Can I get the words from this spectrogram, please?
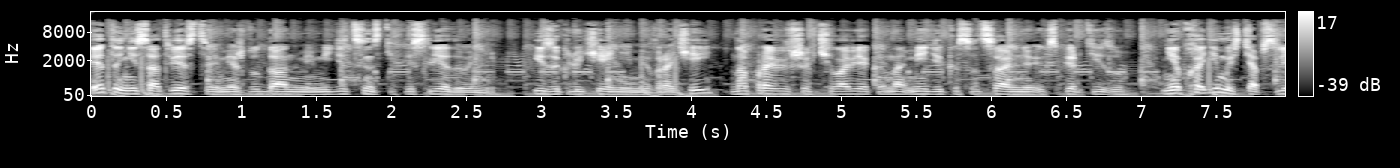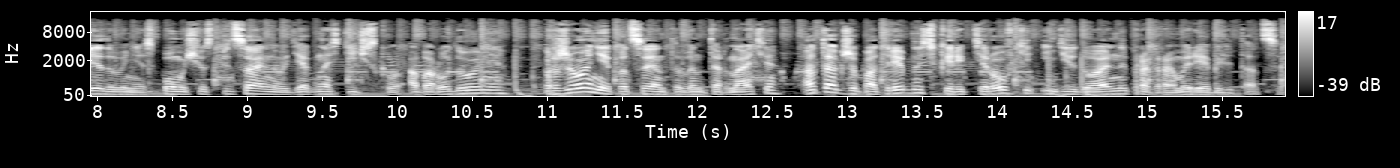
Это несоответствие между данными медицинских исследований и заключениями врачей, направивших человека на медико-социальную экспертизу, необходимость обследования с помощью специального диагностического оборудования, проживание пациента в интернате, а также потребность корректировки индивидуальной программы реабилитации.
